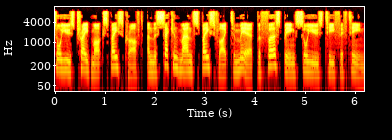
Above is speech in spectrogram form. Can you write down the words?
Soyuz Trademark spacecraft, and the second manned spaceflight to Mir, the first being Soyuz T-15.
